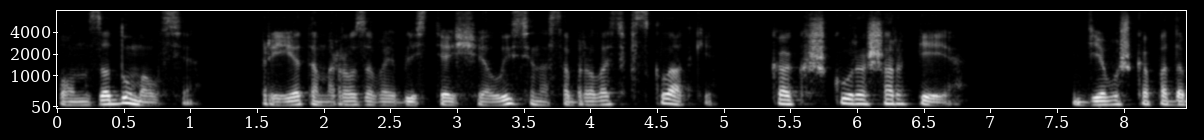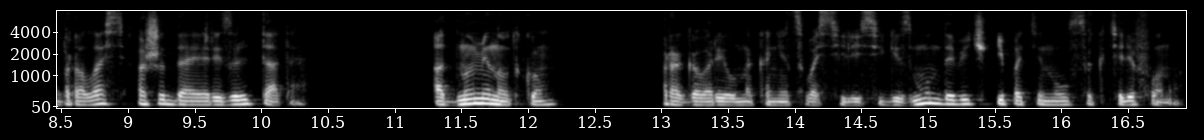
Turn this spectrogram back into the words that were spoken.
Он задумался. При этом розовая блестящая лысина собралась в складки, как шкура шарпея. Девушка подобралась, ожидая результата. «Одну минутку», – проговорил наконец Василий Сигизмундович и потянулся к телефону.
